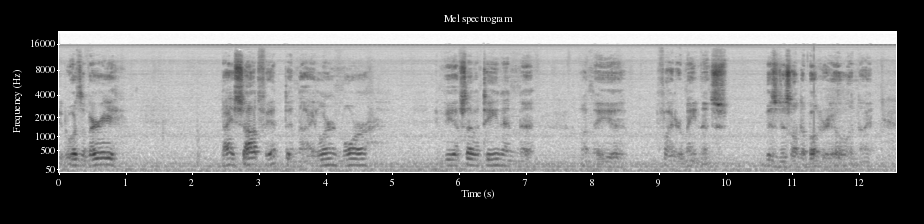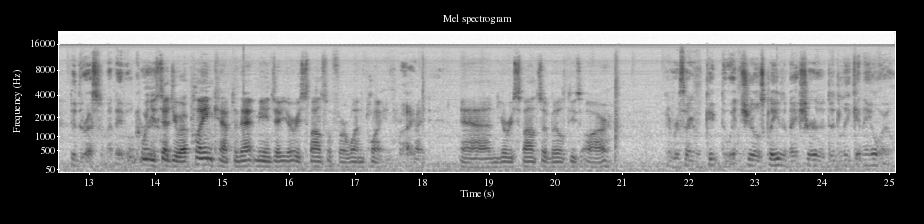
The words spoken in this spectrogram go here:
it was a very nice outfit, and I learned more in VF-17 and uh, on the uh, fighter maintenance business on the Bunker Hill, and I did the rest of my naval career. When you said you were a plane captain, that means that you're responsible for one plane. Right. Right. And your responsibilities are, everything to keep the windshields clean to make sure that it didn't leak any oil.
